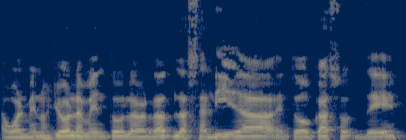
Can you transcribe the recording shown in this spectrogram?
o al menos yo lamento, la verdad, la salida en todo caso de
